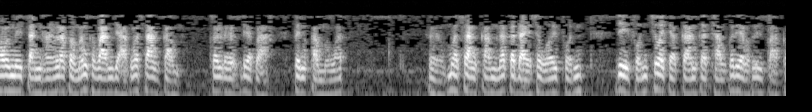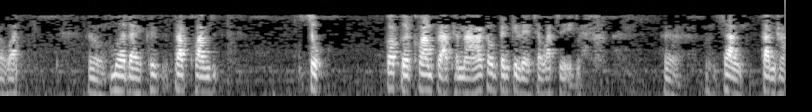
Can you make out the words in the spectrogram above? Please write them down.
อมันมีตัณหาแล้วก็มันขวานอยากว่าสร้างกรรม ก็เลยเรียกว่าเป็นกรรมวัตเมื่อสร้างกรรมแล้วก็ได้เสวยผล ดีผลช่วยจากการกระทำก็เรียกว่าวิปากวัฏเมื่อใดคือรับความสุข ก็เกิดความปรารถนาก็เป็นกิเลสวัฏอีกแล้วสร้างตัณหา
